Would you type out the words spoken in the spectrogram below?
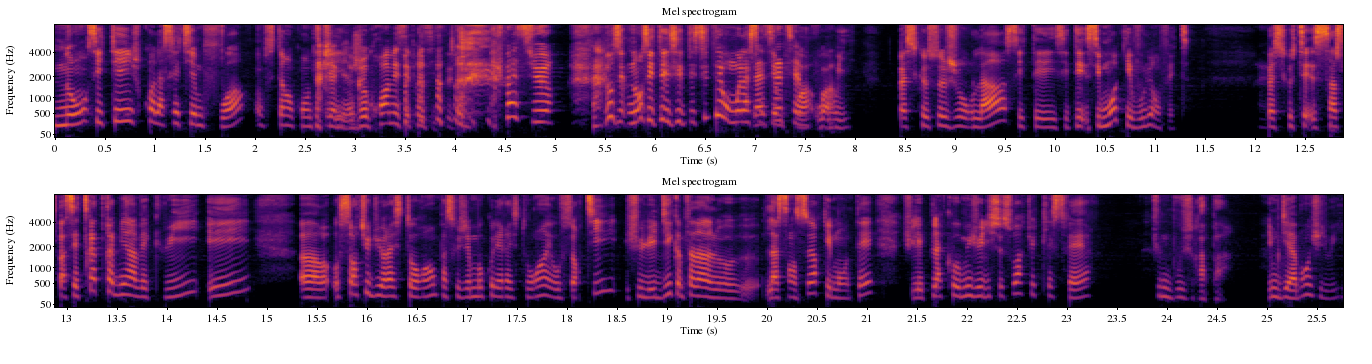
Non, c'était, je crois, la septième fois. On s'était rencontrés. je crois, mais c'est précis. je suis pas sûre. Non, c'était au moins la, septième, fois. Oui. Parce que ce jour-là, c'était c'est moi qui ai voulu, en fait. Parce que ça se passait très, très bien avec lui. Et euh, au sorti du restaurant, parce que j'aime beaucoup les restaurants, et au sorti, je lui ai dit, comme ça, dans l'ascenseur qui montait, je l'ai plaqué au mur, je lui ai dit, ce soir, tu te laisses faire tu ne bougeras pas. Il me dit, ah bon, j'ai lui.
